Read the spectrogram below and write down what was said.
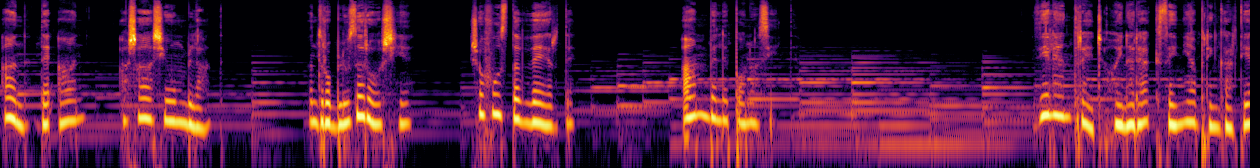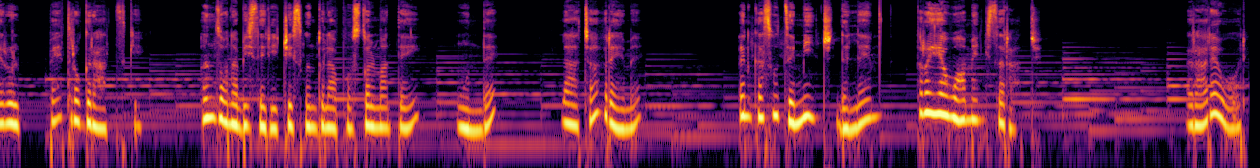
an de an, așa a și umblat, într-o bluză roșie și o fustă verde, ambele ponosite. Zile întregi hoinărea Xenia prin cartierul Petrogradski, în zona bisericii Sfântul Apostol Matei, unde, la acea vreme, în căsuțe mici de lemn, trăiau oameni săraci. Rare ori,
